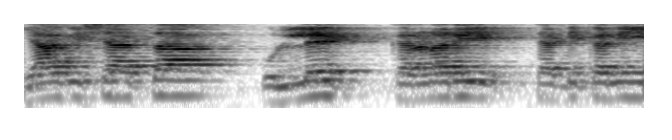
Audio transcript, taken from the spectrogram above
या विषयाचा उल्लेख करणारी त्या ठिकाणी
